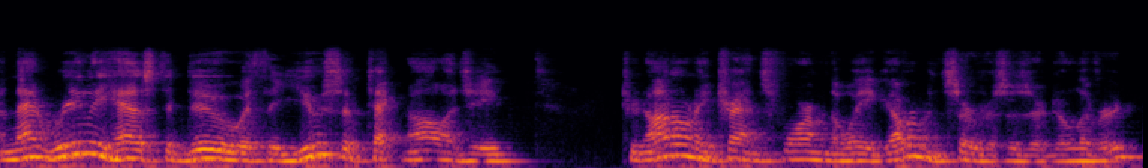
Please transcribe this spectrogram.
And that really has to do with the use of technology to not only transform the way government services are delivered,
